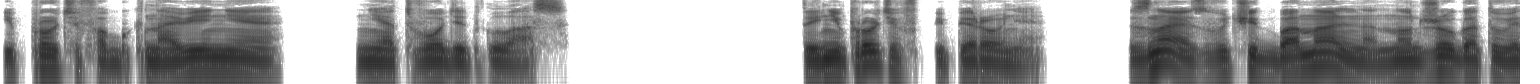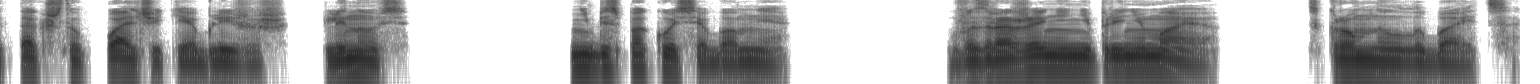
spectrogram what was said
и против обыкновения не отводит глаз. Ты не против пепперони? Знаю, звучит банально, но Джо готовит так, что пальчики оближешь, клянусь. Не беспокойся обо мне. Возражений не принимаю, скромно улыбается.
